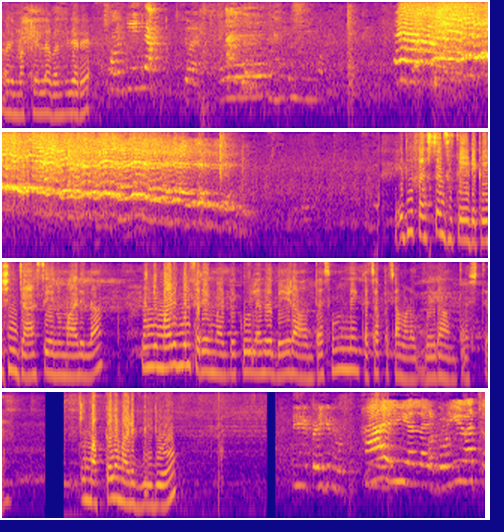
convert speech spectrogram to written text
ನೋಡಿ ಮಕ್ಕಳೆಲ್ಲ ಬಂದಿದ್ದಾರೆ. ಇದು ಫಸ್ಟ್ ಅನ್ಸುತ್ತೆ ಡೆಕೋರೇಷನ್ ಜಾಸ್ತಿ ಏನು ಮಾಡಿಲ್ಲ. ನನಗೆ ಮಾಡಿದ್ಮೇಲೆ ಸರಿಯಾಗಿ ಮಾಡಬೇಕು, ಇಲ್ಲಾಂದರೆ ಬೇಡ ಅಂತ. ಸುಮ್ಮನೆ ಕಚ ಪಚ ಮಾಡೋದು ಬೇಡ ಅಂತ ಅಷ್ಟೇ. ಮಕ್ಕಳೇ ಮಾಡಿದ ವಿಡಿಯೋ. ಹಾಯ್ ಎಲ್ಲರಿಗೂ. ಇವತ್ತು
